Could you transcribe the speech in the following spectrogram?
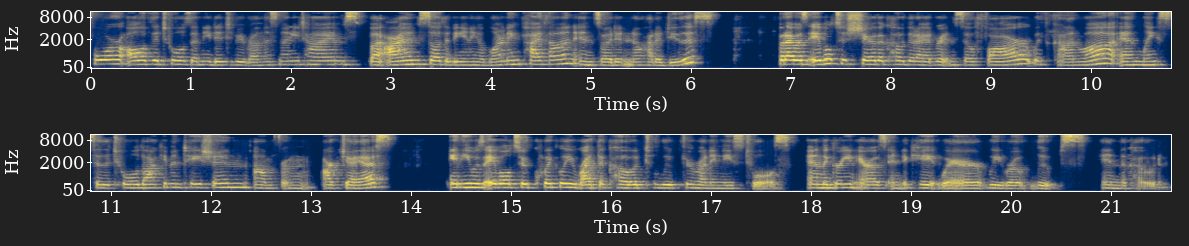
for all of the tools that needed to be run this many times, but I'm still at the beginning of learning Python, and so I didn't know how to do this. But I was able to share the code that I had written so far with Ganhua and links to the tool documentation um, from ArcGIS. And he was able to quickly write the code to loop through running these tools. And the green arrows indicate where we wrote loops in the code.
